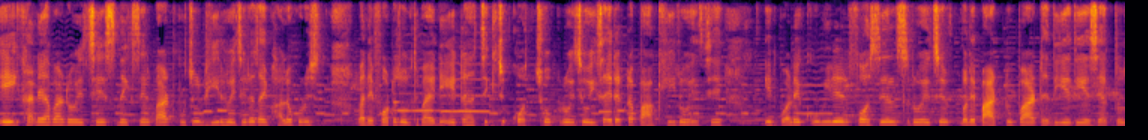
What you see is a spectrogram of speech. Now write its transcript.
এইখানে আবার রয়েছে স্নেক্সের পার্ট প্রচুর ভিড় হয়েছিল, তাই ভালো করে মানে ফটো তুলতে পারিনি। এটা হচ্ছে কিছু কচ্ছপ রয়েছে, ওই সাইডে একটা পাখি রয়েছে। এরপরে কুমিরের ফসিলস রয়েছে মানে পার্ট টু পার্ট দিয়ে দিয়েছে একদম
